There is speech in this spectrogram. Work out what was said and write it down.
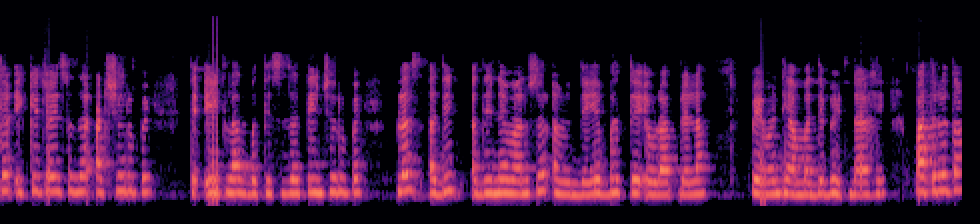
तर एक्केचाळीस हजार आठशे रुपये ते एक लाख बत्तीस हजार तीनशे रुपये प्लस अधिक अधिनियमानुसार अनुदेय भत्ते एवढा आपल्याला पेमेंट यामध्ये भेटणार आहे. पात्रता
